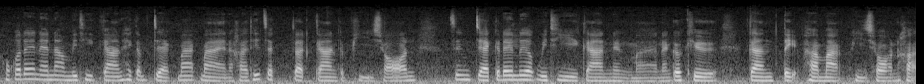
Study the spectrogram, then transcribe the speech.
เขาก็ได้แนะนำวิธีการให้กับแจ็คมากมายนะคะ ที่จะจัดการกับผีช้อน ซึ่งแจ็คก็ได้เลือกวิธีการหนึ่งมา นั่นก็คือการเตะผ่าหมากผีช้อนค่ะ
